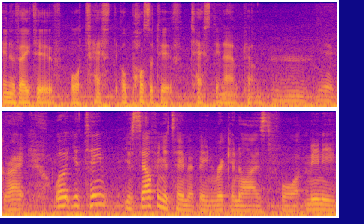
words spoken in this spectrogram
innovative or test or positive testing outcome. Mm, yeah, great. Well, your team, yourself and your team have been recognised for many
